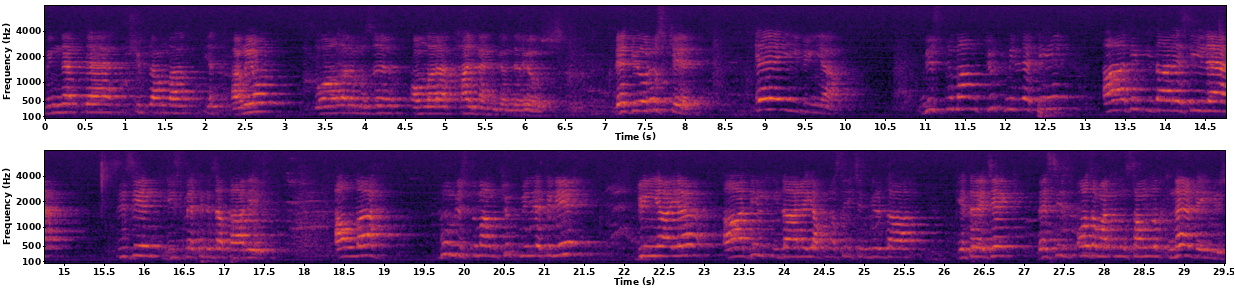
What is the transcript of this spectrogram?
minnetle, şükranla anıyor. Dualarımızı onlara kalben gönderiyoruz. Ve diyoruz ki, ey dünya, Müslüman Türk milleti adil idaresiyle sizin hizmetinize talip. Allah bu Müslüman Türk milletini dünyaya adil idare yapması için bir daha getirecek ve siz o zaman insanlık neredeymiş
